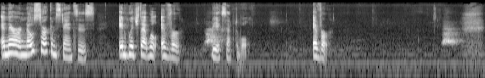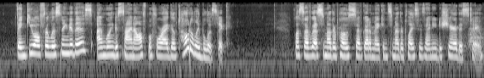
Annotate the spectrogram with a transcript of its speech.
And there are no circumstances in which that will ever be acceptable. Ever. Thank you all for listening to this. I'm going to sign off before I go totally ballistic. Plus, I've got some other posts I've got to make in some other places I need to share this to.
